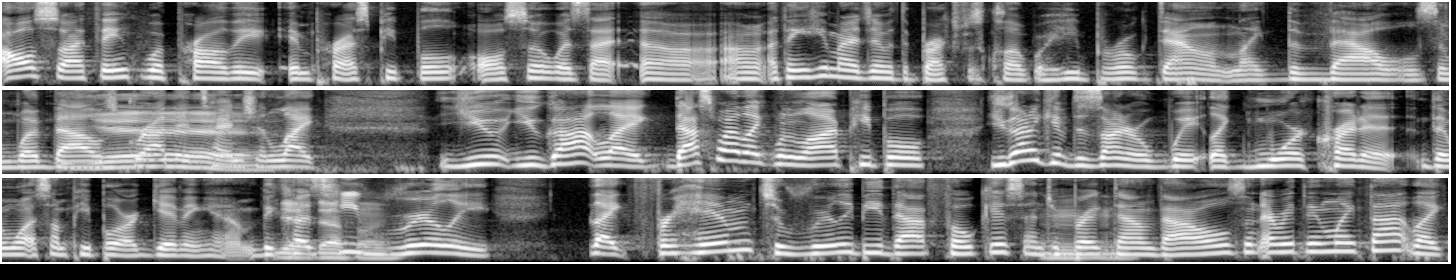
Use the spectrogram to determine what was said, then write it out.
also, I think what probably impressed people also was that uh, I think he might have done with the Breakfast Club where he broke down like the vowels and what vowels grab the attention. Like you you got like that's why like when a lot of people you got to give Desiigner way like more credit than what some people are giving him because he really like for him to really be that focused and to Mm-hmm. break down vowels and everything like that like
